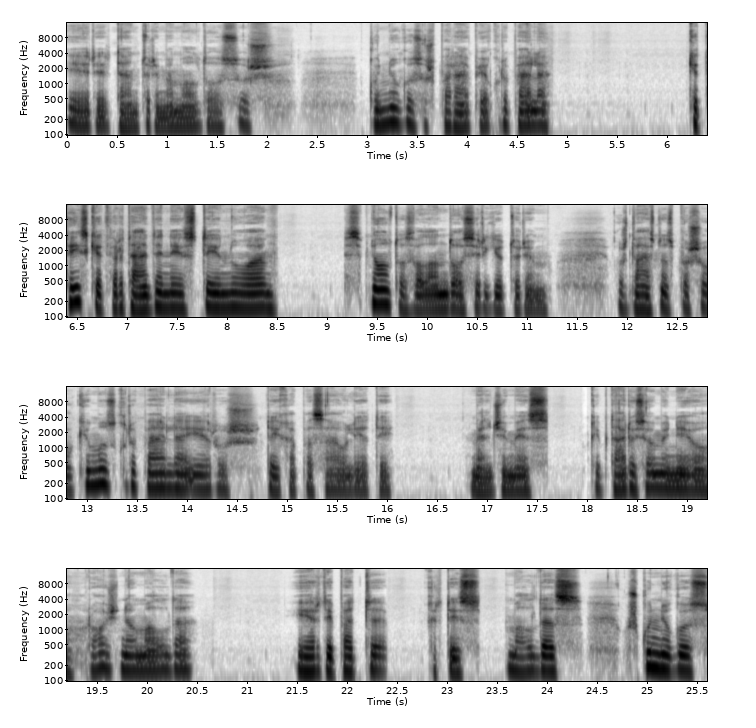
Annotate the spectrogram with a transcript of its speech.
ir, ir ten turime maldos už kunigus, už parapiją grupelę. Kitais ketvirtadieniais tai nuo 17 valandos irgi turim už dvasinius pašaukimus grupelę ir už taiką pasaulyje. Tai melžiamės, kaip Darius jau minėjo, rožinio maldą ir taip pat kartais maldas už kunigus.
